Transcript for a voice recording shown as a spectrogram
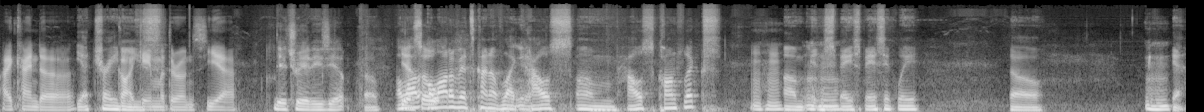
I kind of yeah, got Atreides. Game of Thrones. Yeah. The Atreides, yep. So a Yeah, lot, so- a lot of it's kind of like Yeah. house, um, house conflicts, Mm-hmm. um, in Mhm. space basically. So hmm yeah,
